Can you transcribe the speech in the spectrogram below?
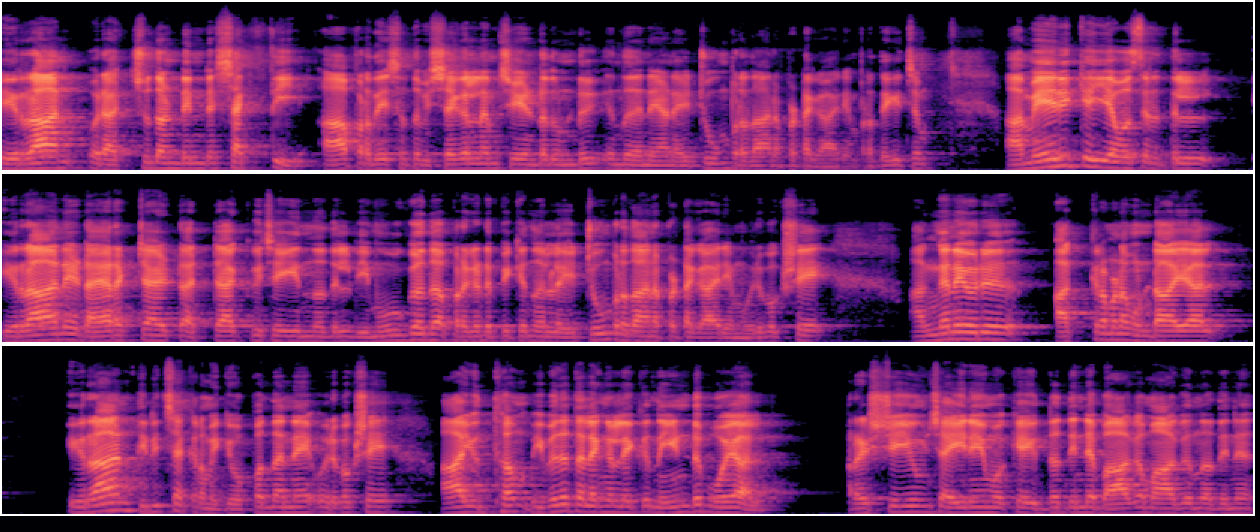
ഇറാൻ ഒരു അച്ചുതണ്ടിന്റെ ശക്തി ആ പ്രദേശത്ത് വിശകലനം ചെയ്യേണ്ടതുണ്ട് എന്ന് തന്നെയാണ് ഏറ്റവും പ്രധാനപ്പെട്ട കാര്യം. പ്രത്യേകിച്ചും അമേരിക്ക ഈ അവസരത്തിൽ ഇറാനെ ഡയറക്റ്റായിട്ട് അറ്റാക്ക് ചെയ്യുന്നതിൽ വിമുഖത പ്രകടിപ്പിക്കുന്നതിലുള്ള ഏറ്റവും പ്രധാനപ്പെട്ട കാര്യം ഒരുപക്ഷെ അങ്ങനെ ഒരു ആക്രമണം ഉണ്ടായാൽ ഇറാൻ തിരിച്ചാക്രമിക്കും. ഒപ്പം തന്നെ ഒരുപക്ഷെ ആ യുദ്ധം വിവിധ തലങ്ങളിലേക്ക് നീണ്ടുപോയാൽ റഷ്യയും ചൈനയും ഒക്കെ യുദ്ധത്തിന്റെ ഭാഗമാകുന്നതിന്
